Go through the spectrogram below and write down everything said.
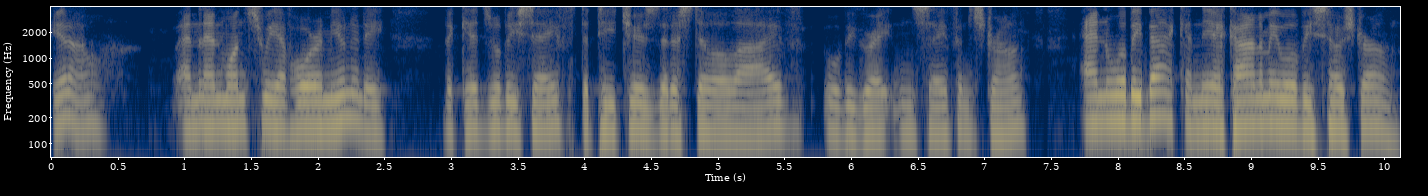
you know and then once we have whore immunity, the kids will be safe. The teachers that are still alive will be great and safe and strong, and we'll be back, and the economy will be so strong.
